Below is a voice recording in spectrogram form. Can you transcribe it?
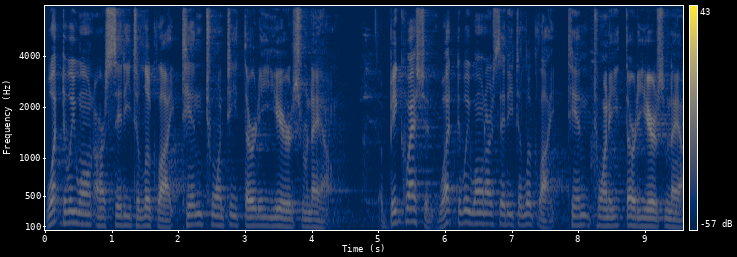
What do we want our city to look like 10, 20, 30 years from now? A big question. What do we want our city to look like 10, 20, 30 years from now?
